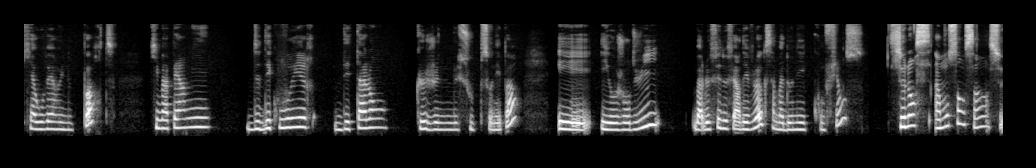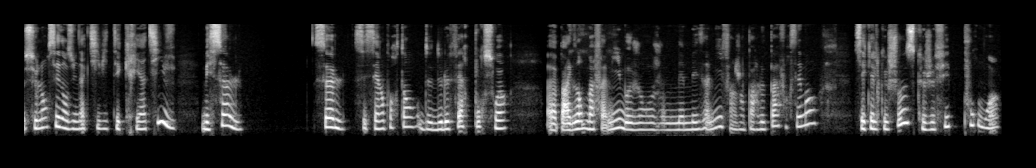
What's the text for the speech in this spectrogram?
qui a ouvert une porte, qui m'a permis de découvrir des talents que je ne me soupçonnais pas. Et, aujourd'hui, bah, le fait de faire des vlogs, ça m'a donné confiance. se lance, à mon sens, hein, se, lancer dans une activité créative, mais seul. Seul, c'est important de, le faire pour soi. Euh, par exemple, ma famille, bah, même mes amis, enfin, j'en parle pas forcément. C'est quelque chose que je fais pour moi,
